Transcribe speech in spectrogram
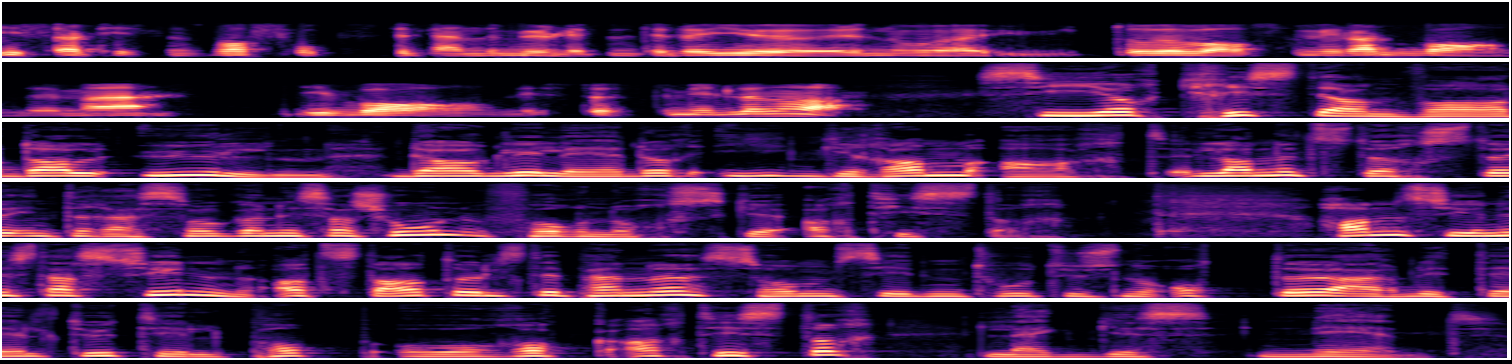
disse artistene som har fått stipendet, muligheten til å gjøre noe utover hva som ville vært vanlig med de vanlige støttemidlene. da. Sier Christian Vardal Ulen, daglig leder i Gramart, landets største interesseorganisasjon for norske artister. Han synes det er synd at Statoil-stipendet, som siden 2008 er blitt delt ut til pop- og rockartister, legges ned.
